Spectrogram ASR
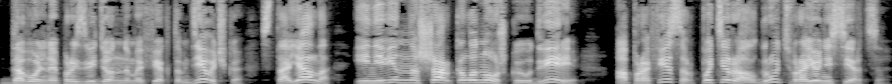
Довольная произведенным эффектом девочка стояла и невинно шаркала ножкой у двери, а профессор потирал грудь в районе сердца.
